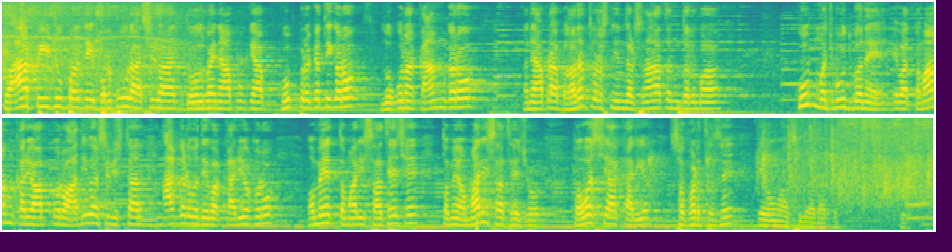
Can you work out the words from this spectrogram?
તો આ પીઠ ઉપરથી ભરપૂર આશીર્વાદ ધોલભાઈને આપું કે આપ ખૂબ પ્રગતિ કરો, લોકોના કામ કરો અને આપણા ભારત વર્ષની અંદર સનાતન ધર્મ ખૂબ મજબૂત બને એવા તમામ કાર્યો આપ કરો, આદિવાસી વિસ્તાર આગળ વધે એવા કાર્યો કરો. અમે તમારી સાથે છે, તમે અમારી સાથે છો, તો અવશ્ય આ કાર્ય સફળ થશે એવો હું આશીર્વાદ આપું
